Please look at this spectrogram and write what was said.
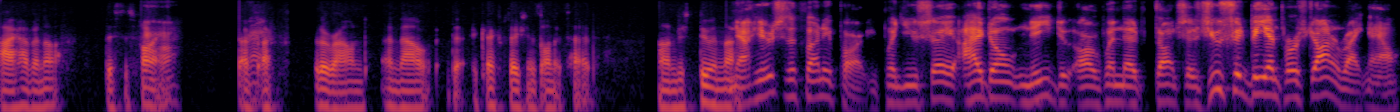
I have enough. This is fine. Uh-huh. I've, right. I've it around, and now the expectation is on its head. I'm just doing that. Now, here's the funny part. When you say, I don't need to, or when the thought says, you should be in First Jhana right now,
